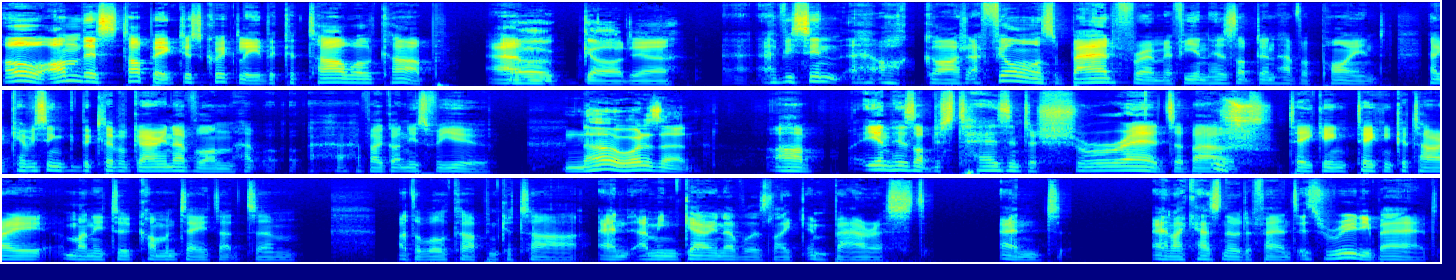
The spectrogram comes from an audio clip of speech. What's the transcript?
Oh, on this topic, just quickly, the Qatar World Cup. Um, oh God, yeah. Have you seen? Oh gosh, I feel almost bad for him if Ian Hislop didn't have a point. Like, have you seen the clip of Gary Neville on Have, have I Got News for You? No, what is that? Uh, Ian Hislop just tears into shreds about taking taking Qatari money to commentate at um at the World Cup in Qatar, and I mean Gary Neville is like embarrassed and and like has no defense. It's really bad.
